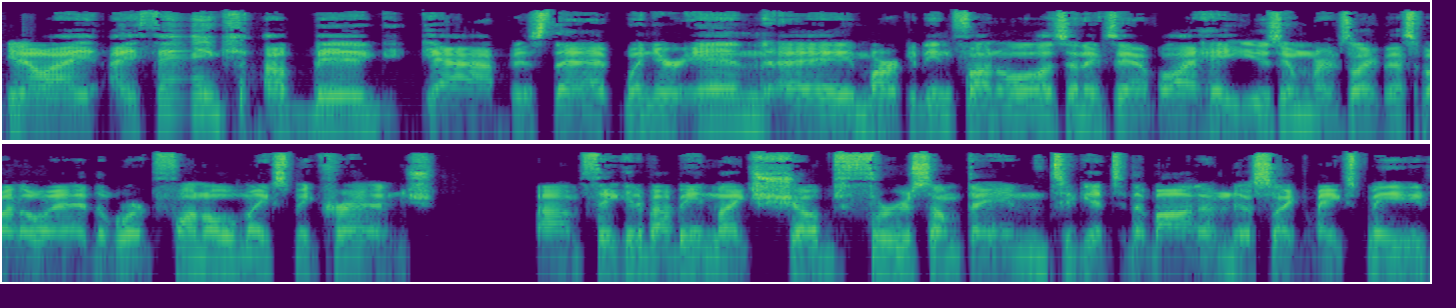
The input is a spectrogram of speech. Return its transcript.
You know, I, I think a big gap is that when you're in a marketing funnel, as an example, I hate using words like this, by the way. The word funnel makes me cringe. Um, thinking about being like shoved through something to get to the bottom just like makes me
